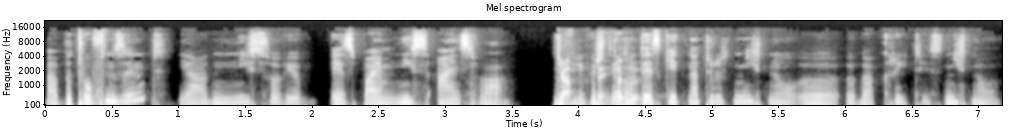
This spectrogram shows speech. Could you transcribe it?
äh, betroffen sind. Ja, nicht so wie es beim NIS 1 war. Ja, also, und es geht natürlich nicht nur äh, über Kritis, nicht nur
